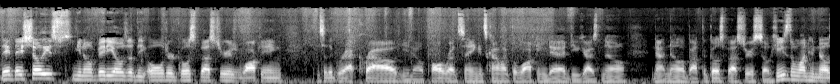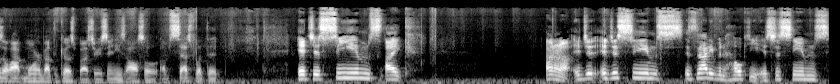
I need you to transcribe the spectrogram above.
they, they show these, you know, videos of the older Ghostbusters walking into the crowd. You know, Paul Rudd saying it's kind of like The Walking Dead. Do you guys know, not know about the Ghostbusters? So he's the one who knows a lot more about the Ghostbusters, and he's also obsessed with it. It just seems like I don't know. It just, it just seems it's not even hokey. It just seems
